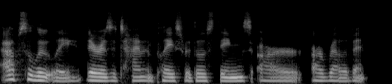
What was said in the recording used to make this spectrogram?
absolutely there is a time and place where those things are are relevant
